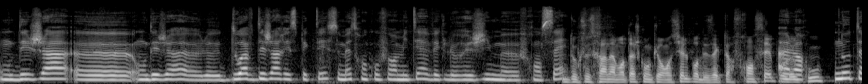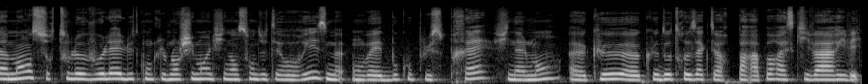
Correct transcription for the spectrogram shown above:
ont déjà, euh, ont déjà, euh, doivent déjà respecter, se mettre en conformité avec le régime français. Donc ce serait un avantage concurrentiel pour des acteurs français pour le coup Notamment sur tout le volet lutte contre le blanchiment et le financement du terrorisme, on va être beaucoup plus prêt finalement que, que d'autres acteurs par rapport à ce qui va arriver.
